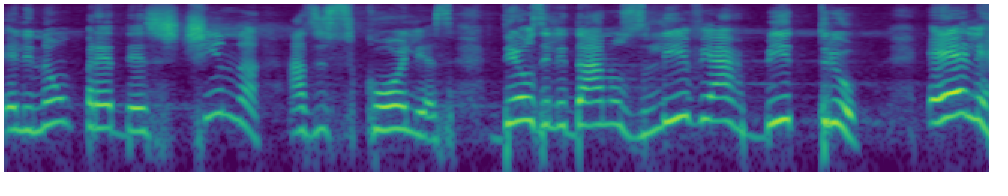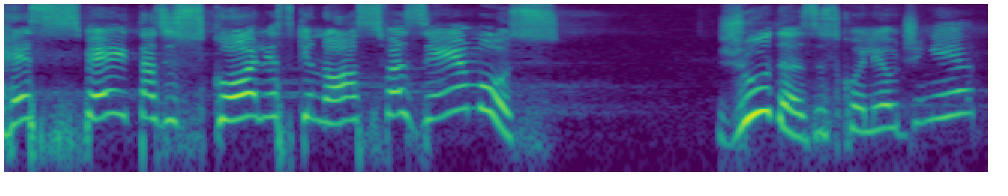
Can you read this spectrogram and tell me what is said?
ele não predestina as escolhas. Deus, ele dá-nos livre-arbítrio. Ele respeita as escolhas que nós fazemos. Judas escolheu dinheiro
